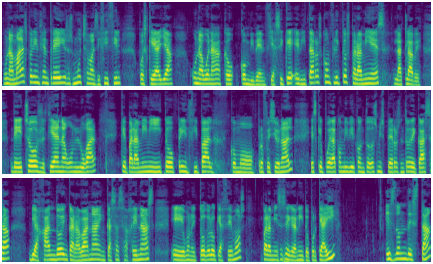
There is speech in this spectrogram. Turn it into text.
una mala experiencia entre ellos es mucho más difícil pues que haya una buena convivencia. Así que evitar los conflictos para mí es la clave. De hecho, os decía en algún lugar que para mí mi hito principal como profesional es que pueda convivir con todos mis perros dentro de casa, viajando en caravana, en casas ajenas, eh, bueno, y todo lo que hacemos. Para mí ese es el granito, porque ahí es donde está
